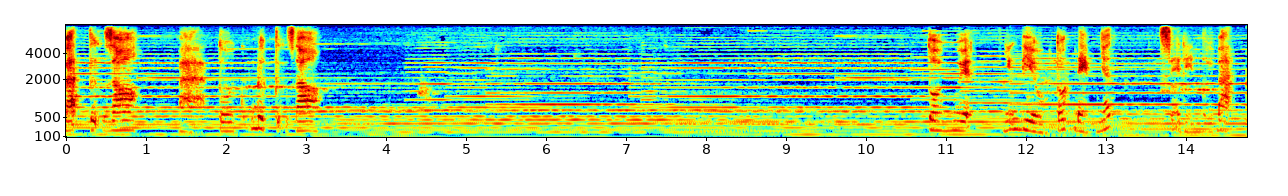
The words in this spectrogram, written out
Bạn tự do và tôi cũng được tự do. Tôi nguyện những điều tốt đẹp nhất sẽ đến với bạn.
